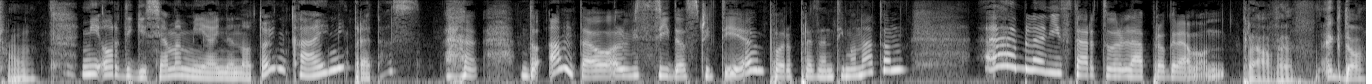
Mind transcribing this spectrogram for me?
Ĉu? Mi ordigis jam miajn notojn kaj mi pretas. Do antaŭ ol vi ĉi tie por prezenti monaton, eble ni startu la programon. Prave. Ekdo.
